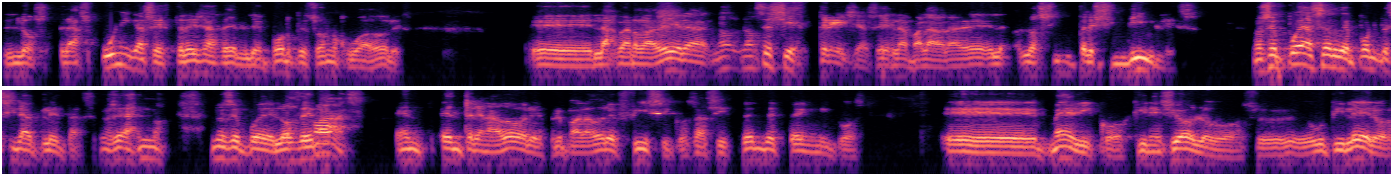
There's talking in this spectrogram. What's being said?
Los, las únicas estrellas del deporte son los jugadores. Eh, las verdaderas, no, no, sé si estrellas es la palabra, eh, los imprescindibles. No se puede hacer deporte sin atletas, o sea, no, no se puede. Los demás, entrenadores, preparadores físicos, asistentes técnicos, médicos, kinesiólogos, utileros,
